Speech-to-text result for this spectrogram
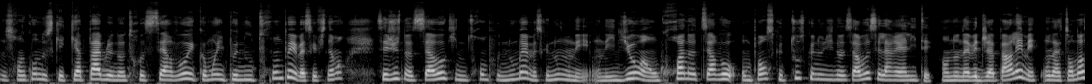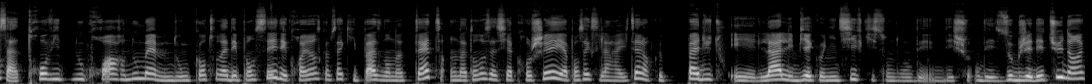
de se rendre compte de ce qu'est capable notre cerveau et comment il peut nous tromper parce que finalement c'est juste notre cerveau qui nous trompe nous-mêmes parce que nous on est on est idiot hein, on croit notre cerveau on pense que tout ce que nous dit notre cerveau c'est la réalité. On en avait déjà parlé mais on a tendance à trop vite nous croire nous-mêmes. Donc quand on a des pensées des croyances comme ça qui passent dans notre tête on a tendance à s'y accrocher et à penser que c'est la réalité alors que pas du tout. Et là les biais cognitifs qui sont donc des, des, des objets d'étude hein,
